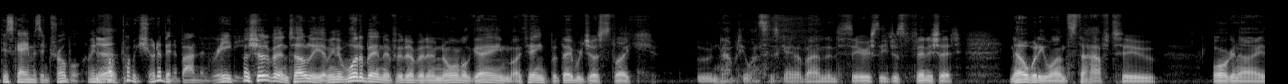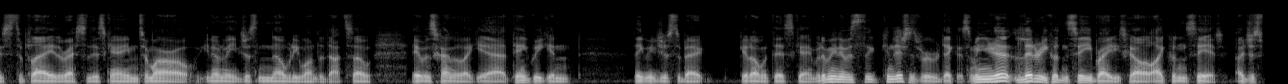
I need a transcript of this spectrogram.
this game is in trouble. I mean, it Yeah. prob- probably should have been abandoned, really. It should have been totally. I mean, it would have been if it had been a normal game, I think. But they were just like, nobody wants this game abandoned. Seriously, just finish it. Nobody wants to have to organize to play the rest of this game tomorrow. You know what I mean? Just nobody wanted that. So it was kind of like, yeah, I think we can. I think we just about get on with this game. But I mean, it was the conditions were ridiculous. I mean, you literally couldn't see Brady's goal. I couldn't see it. I just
